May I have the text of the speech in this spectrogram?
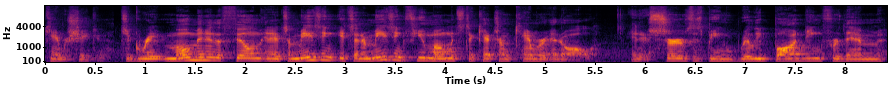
camera's shaking. It's a great moment in the film, and it's amazing. It's an amazing few moments to catch on camera at all and it serves as being really bonding for them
